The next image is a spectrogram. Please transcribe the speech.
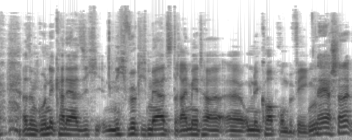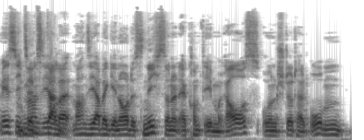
also im Grunde kann er sich nicht wirklich mehr als drei Meter äh, um den Korb rum bewegen. Naja, standardmäßig machen sie, aber, machen sie aber genau das nicht, sondern er kommt eben raus und stört halt oben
